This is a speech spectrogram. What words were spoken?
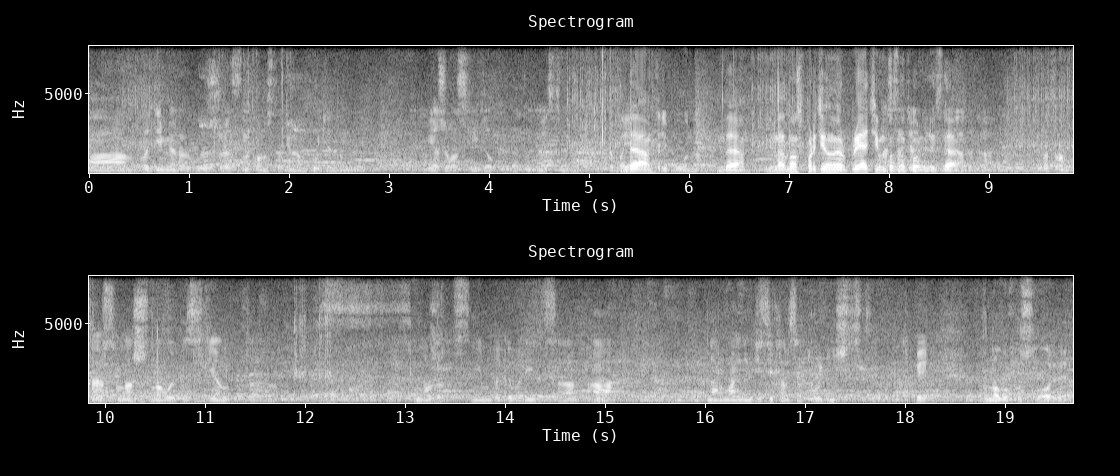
А, Владимир, вы же знакомы с Владимиром Путиным. Я же вас видел когда-то вместе на каких-то боях Да. на трибунах. Да, на одном спортивном мероприятии мы На познакомились, да, да, да. И вот вам кажется, наш новый президент э, сможет с ним договориться о нормальном действительном сотрудничестве вот теперь в новых условиях?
